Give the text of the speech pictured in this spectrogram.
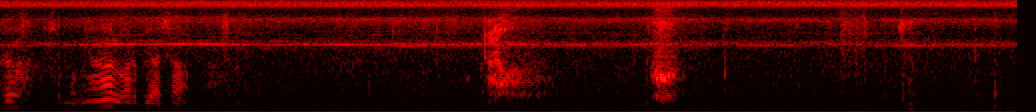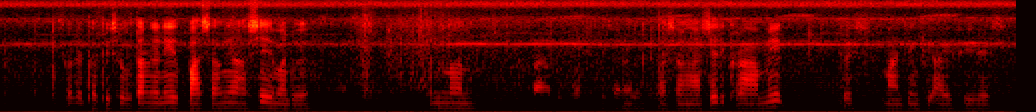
Aduh, semutnya luar biasa. Aduh. Soalnya tadi Sultan ini pasangnya AC mandu ya. Tenan. Pasang AC di keramik terus mancing VIP guys.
